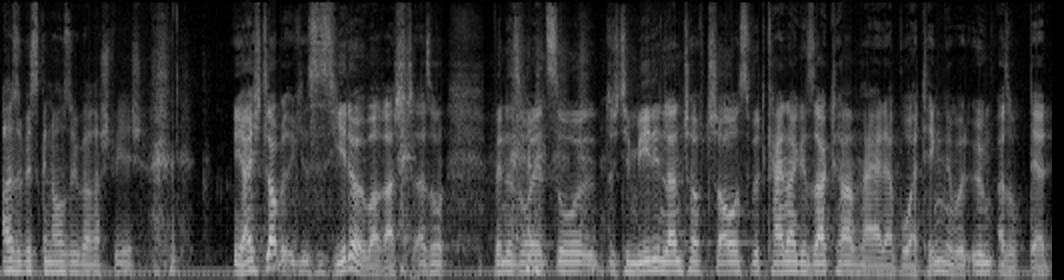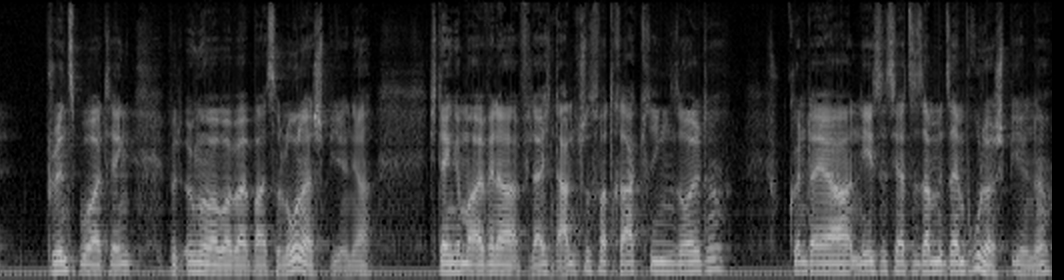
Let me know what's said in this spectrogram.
Also bist genauso überrascht wie ich. Ja, ich glaube, es ist jeder überrascht. Also, wenn du so jetzt so durch die Medienlandschaft schaust, wird keiner gesagt haben, naja, der Boateng, der wird irgend, also der Prince Boateng wird irgendwann mal bei Barcelona spielen, ja ich denke mal, wenn er vielleicht einen Anschlussvertrag kriegen sollte, könnte er ja nächstes Jahr zusammen mit seinem Bruder spielen, ne?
